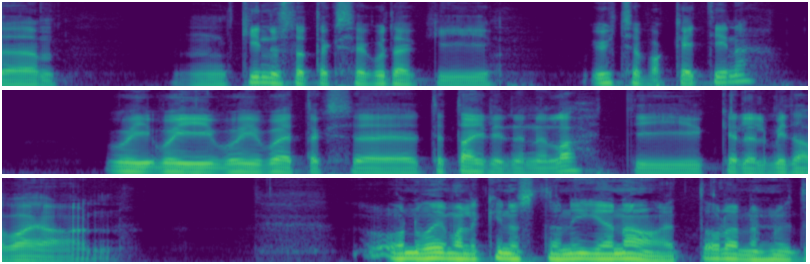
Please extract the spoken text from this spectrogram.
äh, kindlustatakse kuidagi ühtse paketina või, või, või võetakse detailidena lahti, kellel mida vaja on? on võimalik kindlustada nii ja naa, et oleneb nüüd,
